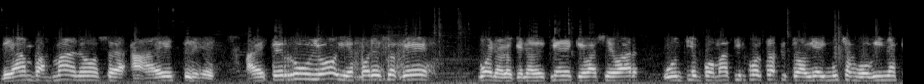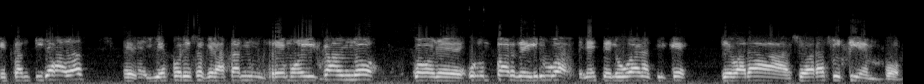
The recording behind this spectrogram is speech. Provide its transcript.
de ambas manos a, este a este rulo y es por eso que bueno lo que nos decían es que va a llevar un tiempo más importante todavía hay muchas bobinas que están tiradas y es por eso que la están remolcando con eh, un par de grúas en este lugar, así que llevará llevará su tiempo.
